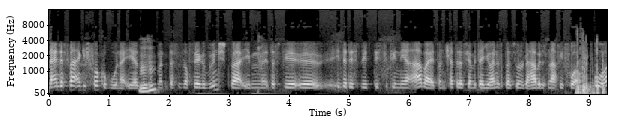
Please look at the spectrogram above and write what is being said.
Nein, das war eigentlich vor Corona eher so, dass, man, dass es auch sehr gewünscht war, eben, dass wir äh, interdisziplinär arbeiten. Und ich hatte das ja mit der Johannespassion oder habe das nach wie vor auch vor,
